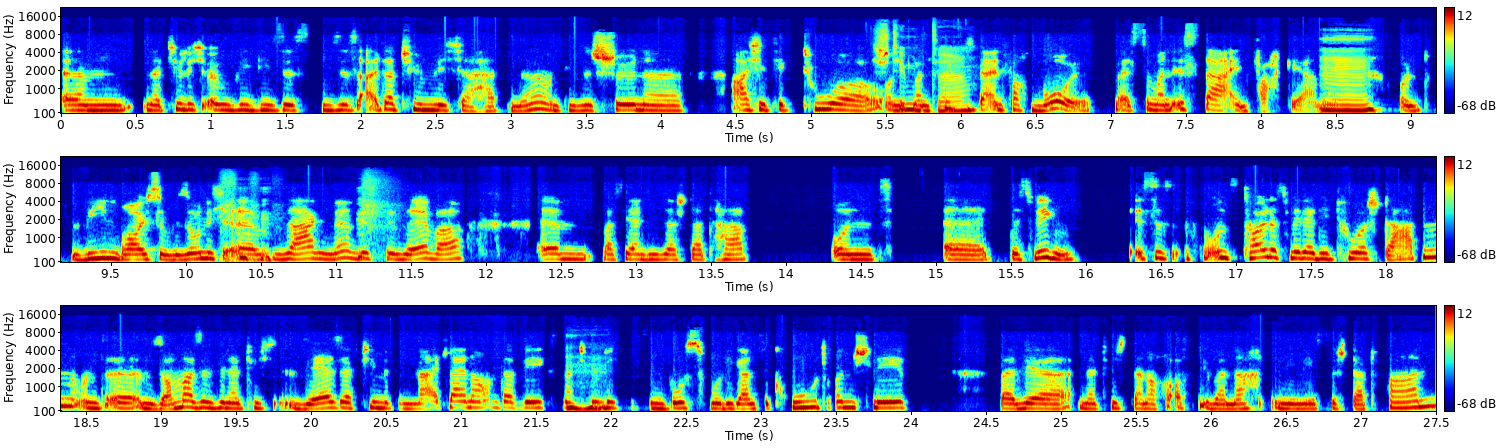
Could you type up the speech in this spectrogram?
ähm, natürlich irgendwie dieses, dieses Altertümliche hat, ne? Und diese schöne Architektur Stimmt, und man fühlt sich da einfach wohl. Weißt du, man ist da einfach gerne. Mhm. Und Wien brauche ich sowieso nicht äh, sagen, ne? Wisst ihr selber, ähm, was ihr an dieser Stadt habt. Und äh, deswegen ist es für uns toll, dass wir da die Tour starten. Und äh, im Sommer sind wir natürlich sehr, sehr viel mit dem Nightliner unterwegs. Mhm. Natürlich ist ein Bus, wo die ganze Crew drin schläft, weil wir natürlich dann auch oft über Nacht in die nächste Stadt fahren.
